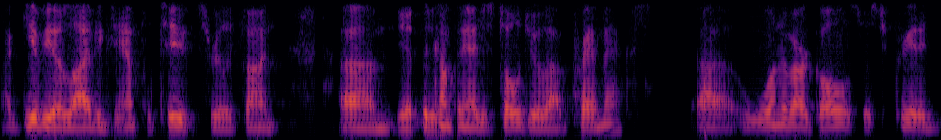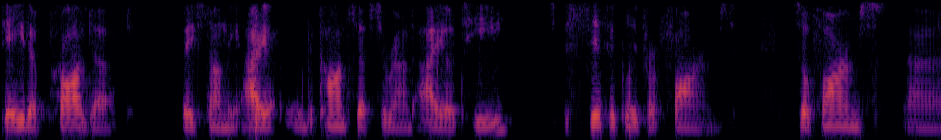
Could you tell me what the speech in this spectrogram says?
I'll give you a live example too. It's really fun. Um, yeah, the company I just told you about, Premex, uh, one of our goals was to create a data product based on the I, the concepts around IoT, specifically for farms. So farms uh,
